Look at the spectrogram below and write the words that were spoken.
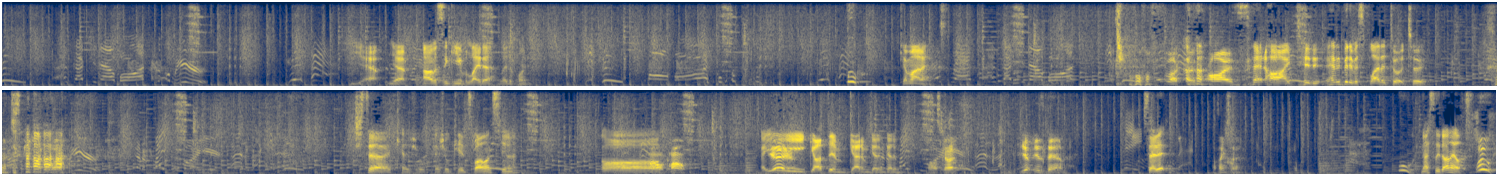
I got you now, boy. Come here. Yeah, yeah. I was thinking of a later, later point. Come on, Alex. Oh, fuck, those eyes. That eye did it. Had a bit of a splatter to it too. Just a casual, casual kids violence, you know. Oh, Oh, come on. got them, got him, got him, got him. Last guy. Yep, he's down. Is that it? I think so. Ooh, nicely done, Alex. Woo!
